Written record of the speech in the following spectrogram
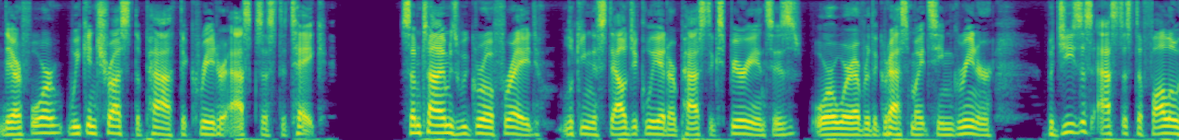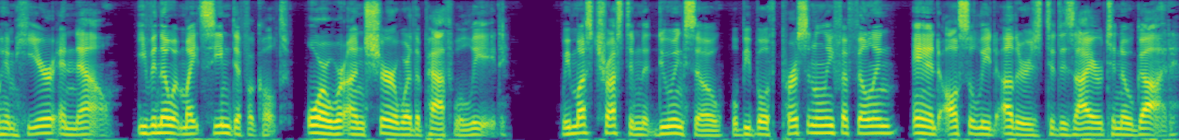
Therefore, we can trust the path the Creator asks us to take. Sometimes we grow afraid, looking nostalgically at our past experiences or wherever the grass might seem greener, but Jesus asked us to follow Him here and now, even though it might seem difficult or we're unsure where the path will lead we must trust Him that doing so will be both personally fulfilling and also lead others to desire to know God.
